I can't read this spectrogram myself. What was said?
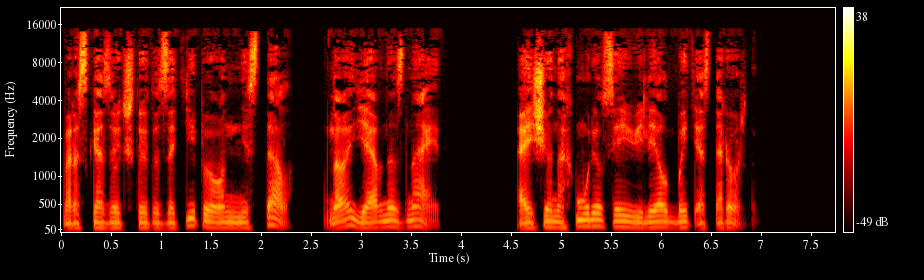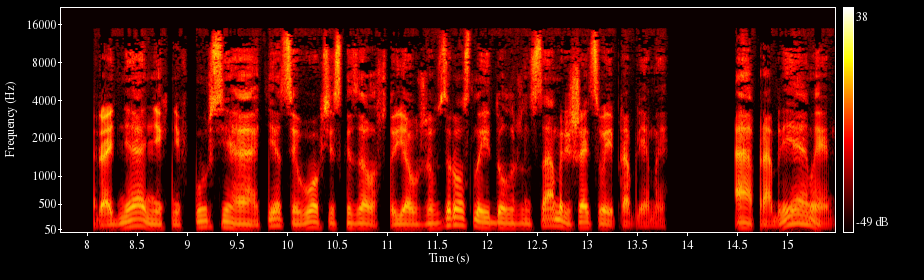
Рассказывать, что это за типы, он не стал, но явно знает. А еще нахмурился и велел быть осторожным. Родня о них не в курсе, а отец и вовсе сказал, что я уже взрослый и должен сам решать свои проблемы. А проблемы...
